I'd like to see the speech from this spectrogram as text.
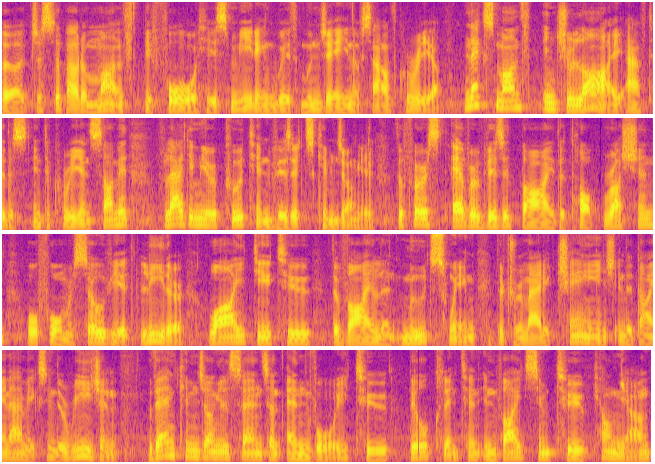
uh, just about a month before his meeting with Moon Jae-in of South Korea. Next month, in July, after the Inter-Korean summit, Vladimir Putin visits Kim Jong-il, the first ever visit by the top Russian or former Soviet leader. Why? Due to the violent mood swing, the dramatic change in the dynamics in the region. Then Kim Jong-il sends an envoy to Bill Clinton, invites him to Pyongyang,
